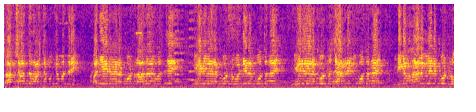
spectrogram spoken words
సాక్షాత్ రాష్ట్ర ముఖ్యమంత్రి పదిహేడు వేల కోట్ల ఆదాయం వస్తే ఏడు వేల కోట్లు వడ్డీలకు పోతున్నాయి ఏడు వేల కోట్లు శాలరీకి పోతున్నాయి మిగిలిన నాలుగు వేల కోట్లు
